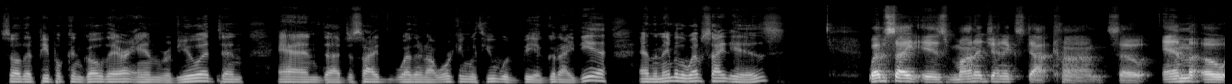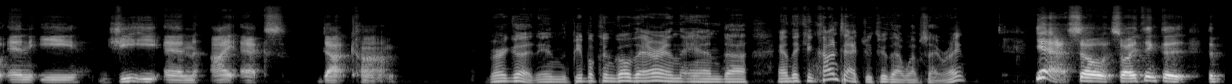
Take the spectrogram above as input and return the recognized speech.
so that people can go there and review it and and uh, decide whether or not working with you would be a good idea. And the name of the website is Website is monegenix.com. So M O N E G E N I X.com. Very good. And people can go there and and uh, and they can contact you through that website, right? Yeah. So so I think the the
